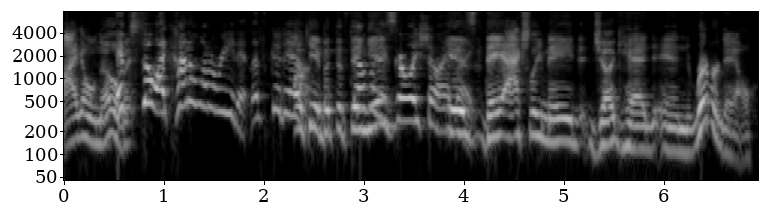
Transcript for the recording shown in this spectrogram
I don't know. If but- so, I kind of want to read it. Let's go down. Okay, but the thing Sounds like is, a girly show. I is like. they actually made Jughead in Riverdale.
